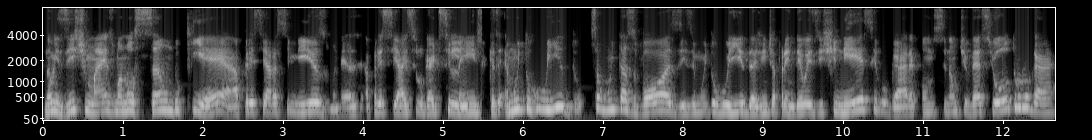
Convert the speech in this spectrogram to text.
não existe mais uma noção do que é apreciar a si mesmo, né? Apreciar esse lugar de silêncio. Quer dizer, é muito ruído, são muitas vozes e muito ruído. A gente aprendeu a existir nesse lugar, é como se não tivesse outro lugar.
